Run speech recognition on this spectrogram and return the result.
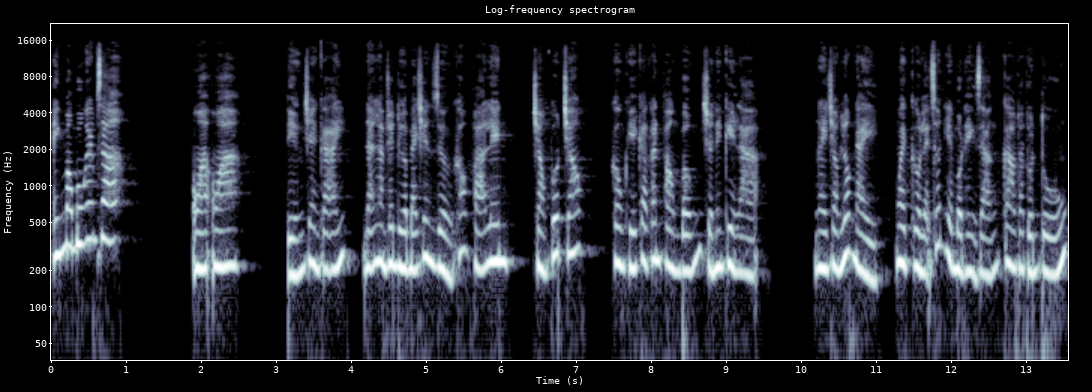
Anh mau buông em ra. Oa oa, tiếng tranh cãi đã làm cho đứa bé trên giường khóc phá lên. Trong phút chốc, không khí cả căn phòng bỗng trở nên kỳ lạ. Ngay trong lúc này, ngoài cửa lại xuất hiện một hình dáng cao to tuấn tú.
